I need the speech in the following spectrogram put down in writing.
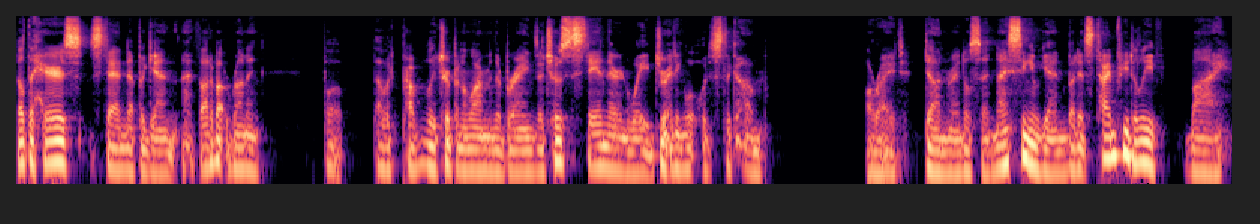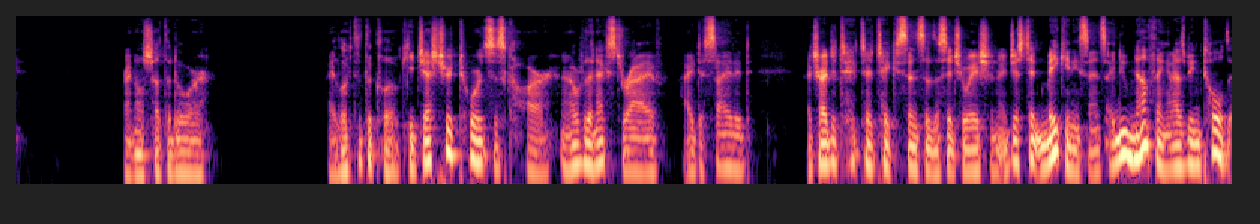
Felt the hairs stand up again. I thought about running, but that would probably trip an alarm in their brains. I chose to stand there and wait, dreading what was to come. All right, done, Randall said. Nice seeing you again, but it's time for you to leave. Bye. Randall shut the door. I looked at the cloak. He gestured towards his car, and over the next drive, I decided. I tried to, t- to take sense of the situation. It just didn't make any sense. I knew nothing, and I was being told,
